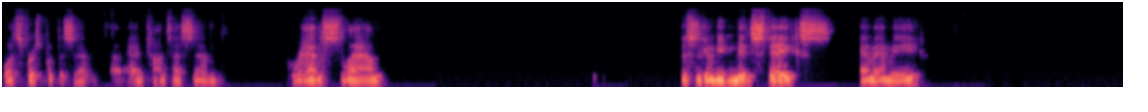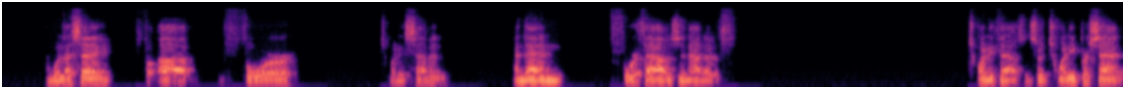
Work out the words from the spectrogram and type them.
Let's first put this in. Uh, Ed Contest Sim, Grand Slam. This is going to be mid-stakes MME. What did I say? Uh, 427 and then 4,000 out of 20,000. So 20%, 20%,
